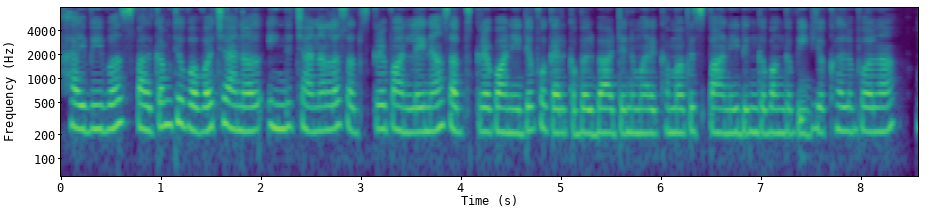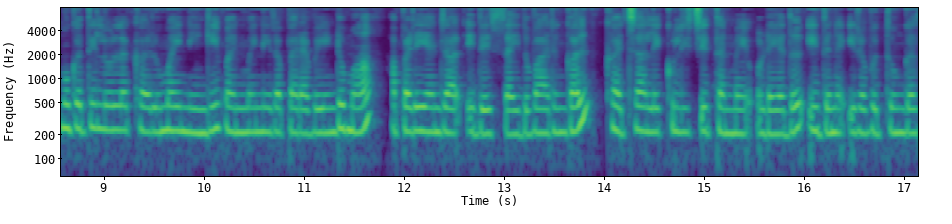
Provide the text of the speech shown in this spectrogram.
Hi viewers welcome to our channel இந்த சேனலில் சப்ஸ்கிரைப் பண்ணலைன்னா சப்ஸ்கிரைப் பண்ணிவிட்டு பக்கத்துக்கு பெல் பட்டன் மறக்காமல் ப்ரெஸ் பண்ணிவிடுங்க வாங்க வீடியோக்கள் போகலாம் முகத்தில் உள்ள கருமை நீங்கி வன்மை நிற பெற வேண்டுமா? அப்படியென்றால் இதை செய்து வாருங்கள். கச்சாலை குளிர்ச்சி தன்மை உடையது. இதனை இரவு தூங்க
